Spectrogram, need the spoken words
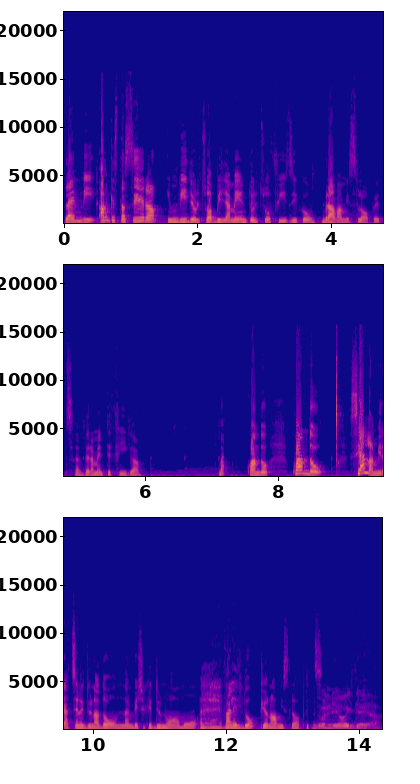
La invi- anche stasera invidio il suo abbigliamento e il suo fisico. Brava Miss Lopez, è veramente figa. Beh, quando, quando si ha l'ammirazione di una donna invece che di un uomo, eh, vale il doppio, no Miss Lopez? Non ne ho idea.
